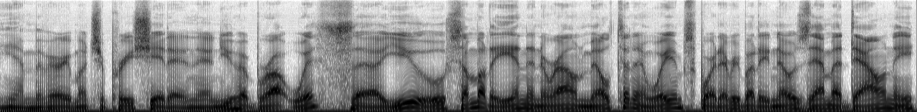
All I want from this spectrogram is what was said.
Yeah, very much appreciated. And, and you have brought with uh, you somebody in and around Milton and Williamsport. Everybody knows Emma Downey.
